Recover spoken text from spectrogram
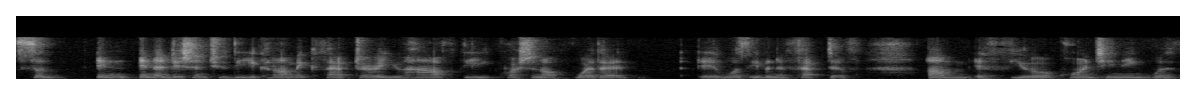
so in, in addition to the economic factor, you have the question of whether it was even effective um, if you're quarantining with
